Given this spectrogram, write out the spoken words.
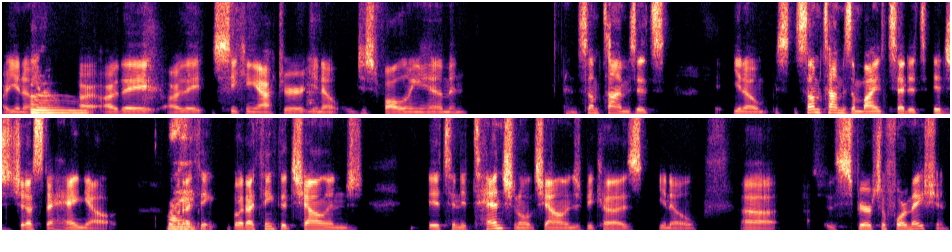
or you know mm. are, are they are they seeking after you know just following him and and sometimes it's you know sometimes the mindset it's it's just a hangout right but i think but i think the challenge it's an intentional challenge because you know uh spiritual formation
